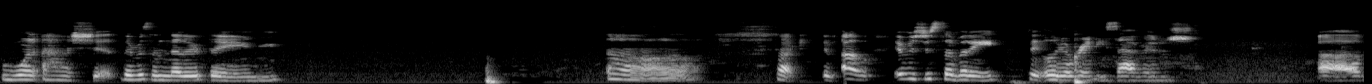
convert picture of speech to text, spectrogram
one, ah, shit, there was another thing. Oh, fuck. It- oh, it was just somebody, like a Randy Savage uh,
